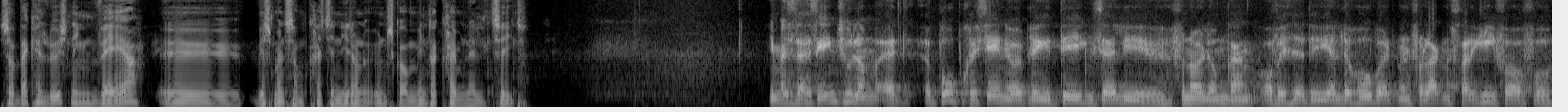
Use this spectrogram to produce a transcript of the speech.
Så hvad kan løsningen være, øh, hvis man som kristianitterne ønsker mindre kriminalitet? Jamen altså, der er ingen tvivl om, at at bo på Christian i øjeblikket, det er ikke en særlig øh, fornøjelig omgang. Og hvad hedder det? Jeg da håber, at man får lagt en strategi for at få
